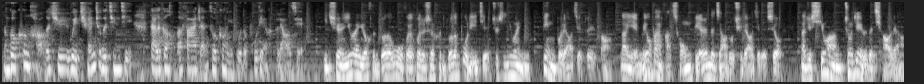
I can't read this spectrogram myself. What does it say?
能够更好的去为全球的经济带来更好的发展做更一步的铺垫和了解。的确，因为有很多的误会或者是很多的不理解，就是因为你并不了解对方，那也没有办法从别人的角度去了解的时候，那就希望中间有一个桥梁。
